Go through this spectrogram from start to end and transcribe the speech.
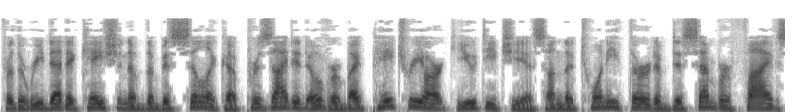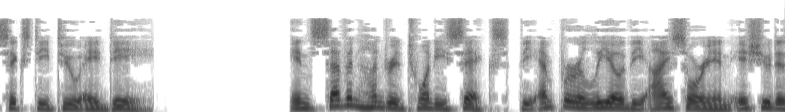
for the rededication of the basilica presided over by Patriarch Eutychius on 23 December 562 AD. In 726, the Emperor Leo the Isaurian issued a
